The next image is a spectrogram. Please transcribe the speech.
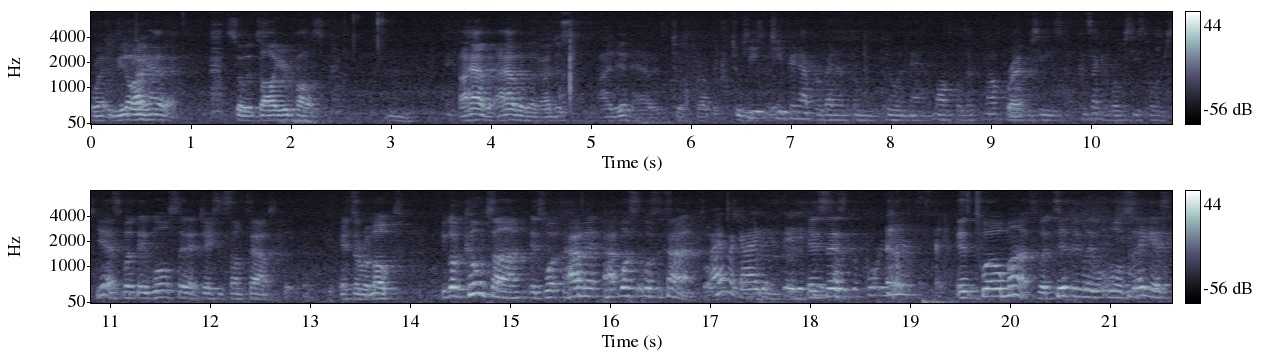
Right, We don't even have that. So it's all your policy. Hmm. I have it, I have it, I just, I didn't have it till probably two weeks Chief, ago. Chief, you're not prevented from doing that, multiple, multiple Right. overseas, consecutive overseas tours. Yes, but they will say that, Jason, sometimes it's a remote. If you go to Kunsan, it's what, how many, how, what's, the- what's the time? I have a guy that stayed It says- for four years. It's twelve months, but typically what we'll say is,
